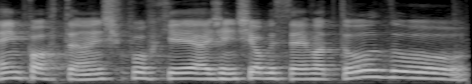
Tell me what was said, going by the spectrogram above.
é importante porque a gente observa todo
